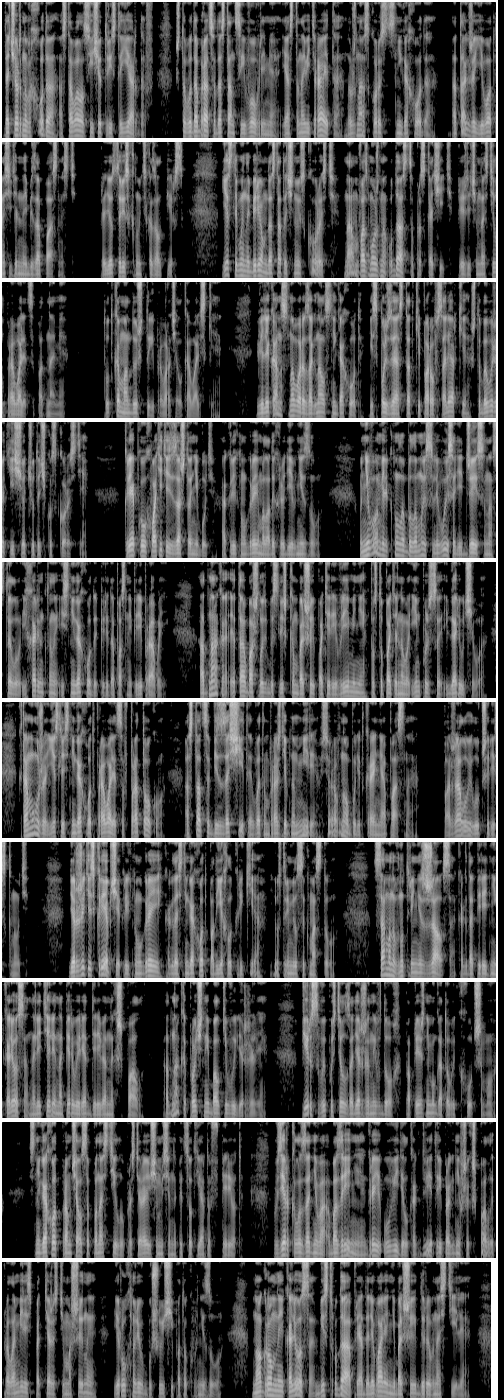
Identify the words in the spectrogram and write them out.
До черного хода оставалось еще 300 ярдов. Чтобы добраться до станции вовремя и остановить Райта, нужна скорость снегохода, а также его относительная безопасность. «Придется рискнуть», — сказал Пирс. «Если мы наберем достаточную скорость, нам, возможно, удастся проскочить, прежде чем настил провалится под нами». «Тут командуешь ты», — проворчал Ковальский. Великан снова разогнал снегоход, используя остатки паров солярки, чтобы выжать еще чуточку скорости. «Крепко ухватитесь за что-нибудь», — окликнул Грей молодых людей внизу. У него мелькнула была мысль высадить Джейсона, Стеллу и Харрингтона из снегохода перед опасной переправой. Однако это обошлось бы слишком большой потерей времени, поступательного импульса и горючего. К тому же, если снегоход провалится в протоку, остаться без защиты в этом враждебном мире все равно будет крайне опасно. Пожалуй, лучше рискнуть. «Держитесь крепче!» — крикнул Грей, когда снегоход подъехал к реке и устремился к мосту. Сам он внутренне сжался, когда передние колеса налетели на первый ряд деревянных шпал. Однако прочные балки выдержали. Пирс выпустил задержанный вдох, по-прежнему готовый к худшему. Снегоход промчался по настилу, простирающемуся на 500 ярдов вперед. В зеркало заднего обозрения Грей увидел, как две-три прогнивших шпалы проломились под тяжестью машины и рухнули в бушующий поток внизу но огромные колеса без труда преодолевали небольшие дыры в настиле.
